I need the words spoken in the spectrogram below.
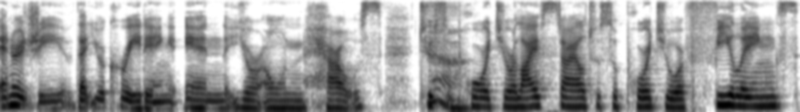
energy that you're creating in your own house to yeah. support your lifestyle, to support your feelings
